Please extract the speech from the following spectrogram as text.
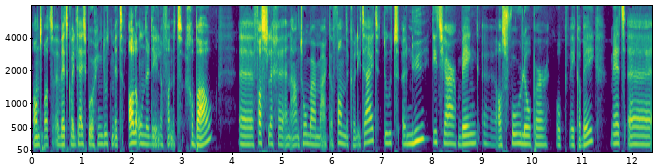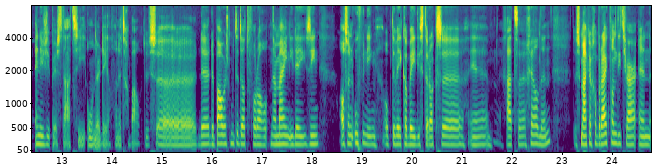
Want wat eh, wet kwaliteitsborging doet met alle onderdelen van het gebouw, eh, vastleggen en aantoonbaar maken van de kwaliteit, doet eh, nu dit jaar bank eh, als voorloper op WKB met energieprestatie onderdeel van het gebouw. Dus de, de bouwers moeten dat vooral naar mijn idee zien als een oefening op de WKB die straks gaat gelden. Dus maak er gebruik van dit jaar en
